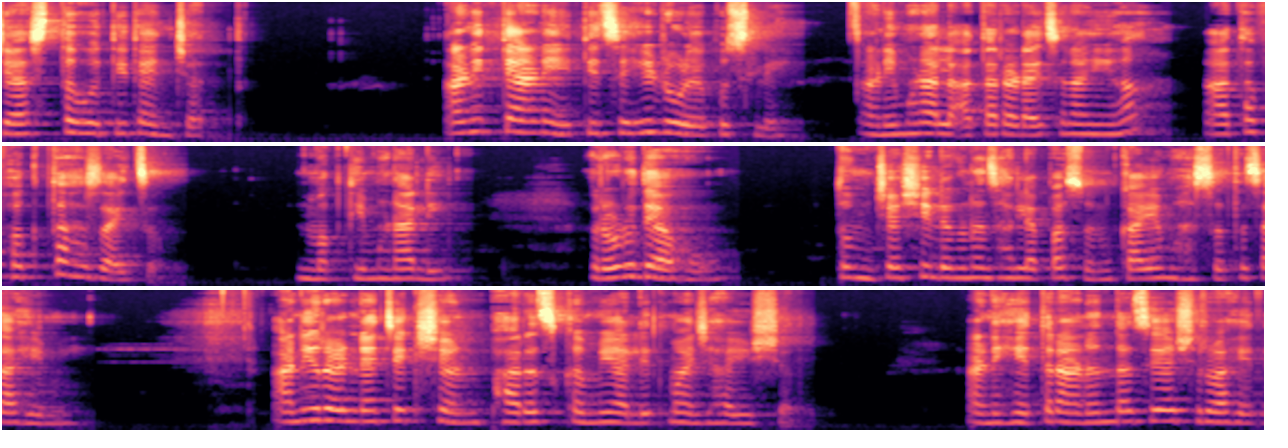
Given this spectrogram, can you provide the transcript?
जास्त होती त्यांच्यात. आणि त्याने तिचेही डोळे पुसले. आणि म्हणाला आता रडायचं नाही हां? आता फक्त हसायचं. मग ती म्हणाली रडू द्या हो तुमच्याशी लग्न झाल्यापासून कायम हसतच आहे मी. आणि रडण्याचे क्षण फारच कमी आलेत माझ्या आयुष्यात. आणि हे तर आनंदाचे अश्रू आहेत.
